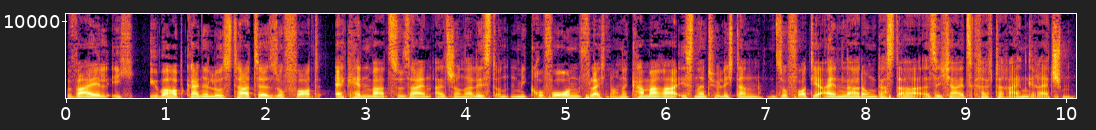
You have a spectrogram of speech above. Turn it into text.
weil ich überhaupt keine Lust hatte, sofort erkennbar zu sein als Journalist und ein Mikrofon, vielleicht noch eine Kamera, ist natürlich dann sofort die Einladung, dass da Sicherheitskräfte reingerätschen.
